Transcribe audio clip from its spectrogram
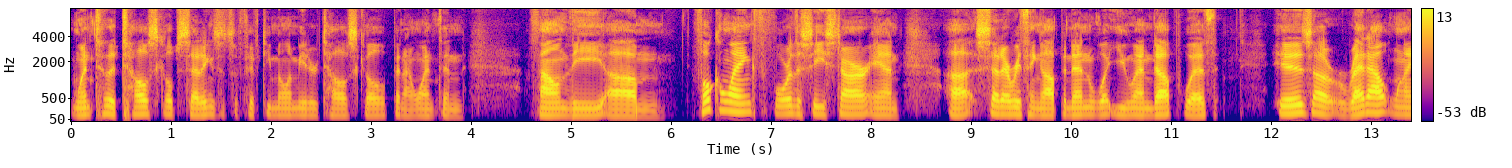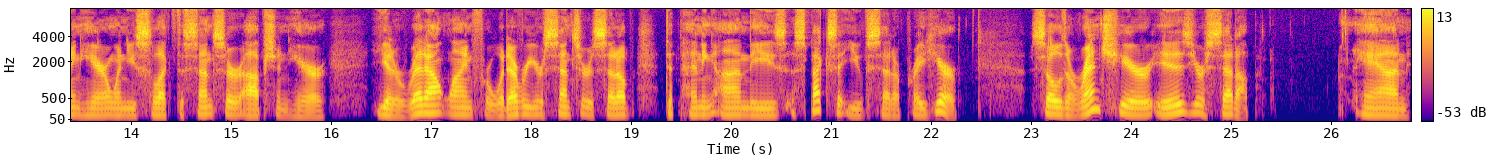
went to the telescope settings. It's a 50 millimeter telescope, and I went and found the um, focal length for the Seestar and uh, set everything up. And then what you end up with is a red outline here when you select the sensor option here. You get a red outline for whatever your sensor is set up depending on these specs that you've set up right here. So the wrench here is your setup. And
